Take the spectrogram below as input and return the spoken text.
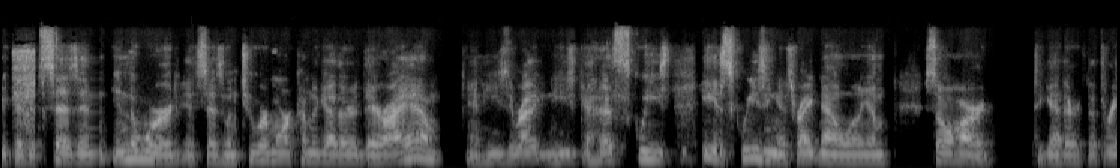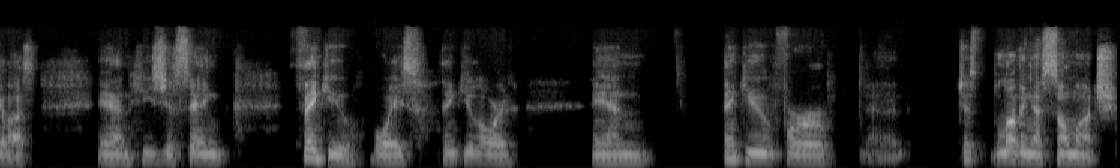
because it says in in the word, it says when two or more come together, there I am. And he's right, and he's got us squeezed. He is squeezing us right now, William, so hard together, the three of us. And he's just saying, Thank you, boys. Thank you, Lord. And thank you for uh, just loving us so much,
